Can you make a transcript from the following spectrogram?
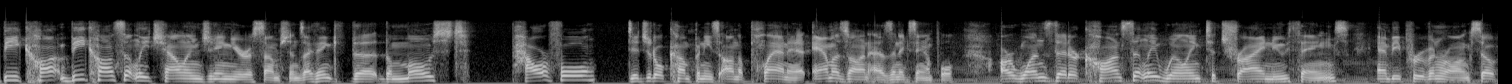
be con- be constantly challenging your assumptions. I think the the most powerful digital companies on the planet, Amazon as an example, are ones that are constantly willing to try new things and be proven wrong. So,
